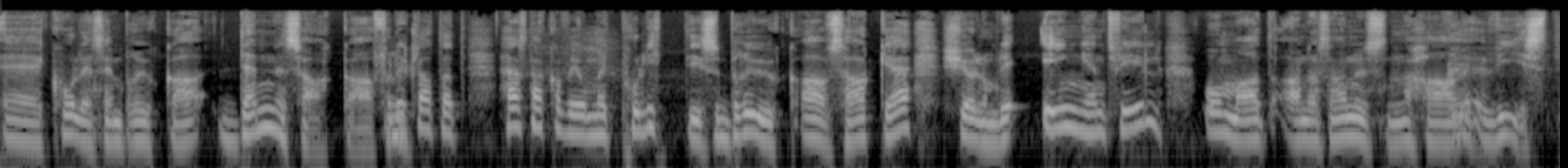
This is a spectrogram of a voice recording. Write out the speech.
eh, hvordan en bruker denne saka. For det er klart at her snakker vi om et politisk bruk av saker, selv om det er ingen tvil om at Anders Anundsen har vist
